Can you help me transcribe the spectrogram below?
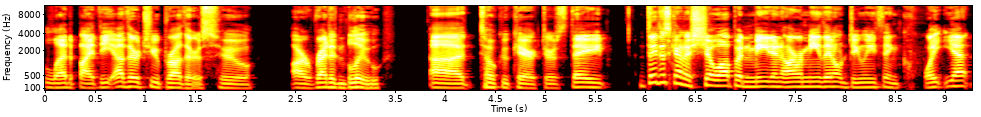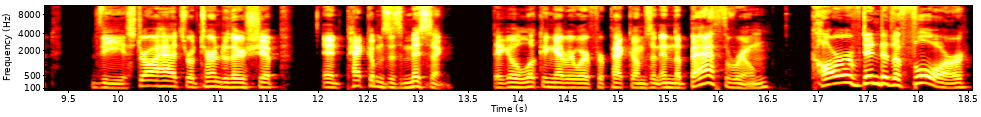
led by the other two brothers who are red and blue uh toku characters. They they just kind of show up and meet an army. They don't do anything quite yet. The straw hats return to their ship and Pekoms is missing. They go looking everywhere for Pekoms and in the bathroom carved into the floor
